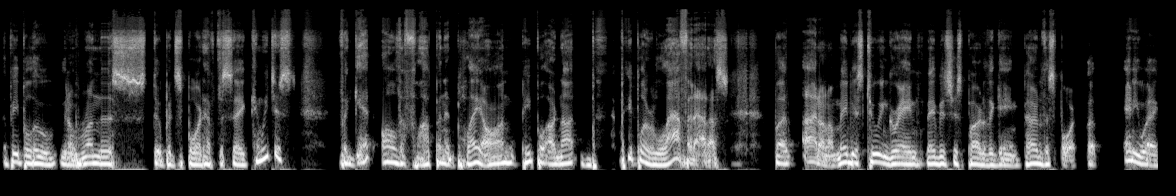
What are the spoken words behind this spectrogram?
the people who, you know, run this stupid sport have to say, Can we just forget all the flopping and play on? People are not, people are laughing at us. But I don't know. Maybe it's too ingrained. Maybe it's just part of the game, part of the sport. But anyway,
